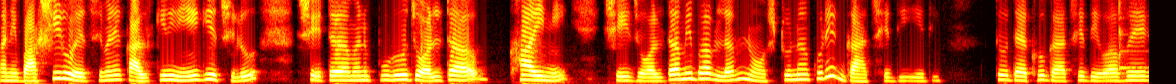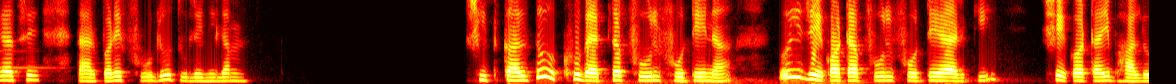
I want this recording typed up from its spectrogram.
মানে বাসি রয়েছে মানে কালকে নিয়ে গিয়েছিল, সেটা মানে পুরো জলটা খাইনি। সেই জলটা আমি ভাবলাম নষ্ট না করে গাছে দিয়ে দিই। তো দেখো গাছে দেওয়া হয়ে গেছে, তারপরে ফুলও তুলে নিলাম। শীতকাল তো খুব একটা ফুল ফোটে না। ওই যে কটা ফুল ফোটে আর কি। সে কটাই ভালো,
